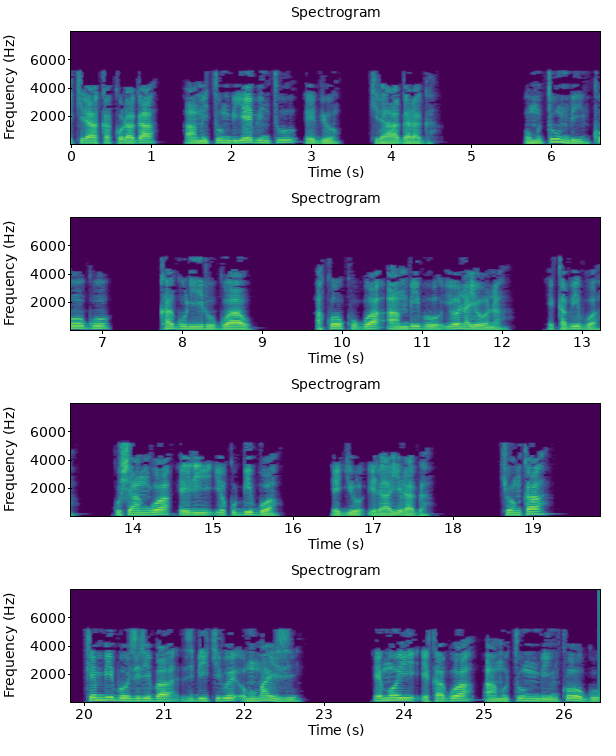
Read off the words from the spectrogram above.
ekirakakoraga amitumbi yebintu ebyo kiragaraga omutumbi nkogwo kagulirugwao akokugwa ambibo yona yona ekabibwa kushangwa eri yokubibwa egyo irayiraga kyonka kembibo ziriba zibikirwe omumaizi emoi ekagwa amutumbi nkogu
